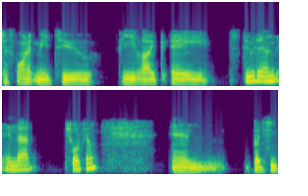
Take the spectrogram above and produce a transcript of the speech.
just wanted me to be like a student in that short film. And, but he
